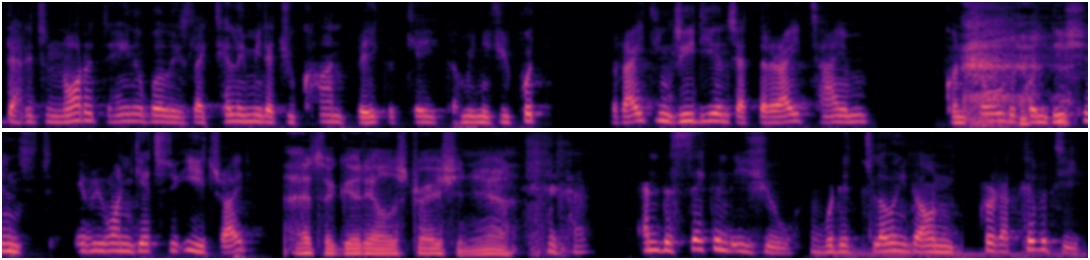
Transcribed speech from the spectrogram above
that it's not attainable is like telling me that you can't bake a cake. I mean, if you put the right ingredients at the right time, control the conditions, everyone gets to eat, right? That's a good illustration, yeah. and the second issue, with it slowing down productivity?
